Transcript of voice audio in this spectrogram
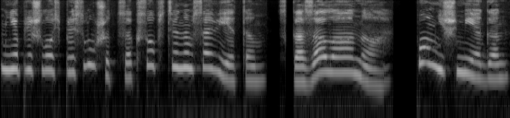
«Мне пришлось прислушаться к собственным советам», — сказала она. «Помнишь, Меган,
